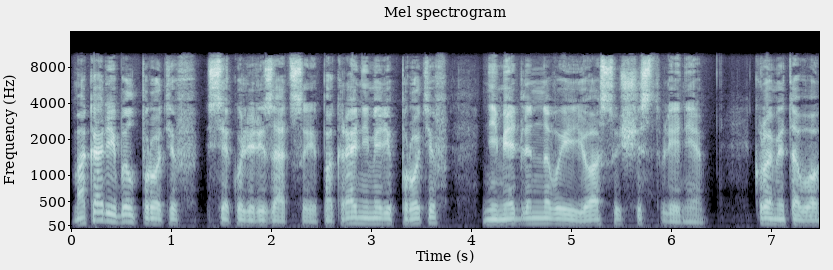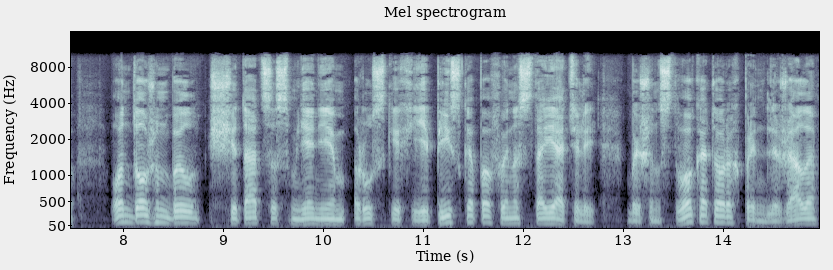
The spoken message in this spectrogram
Макарий был против секуляризации, по крайней мере, против немедленного ее осуществления. Кроме того, он должен был считаться с мнением русских епископов и настоятелей, большинство которых принадлежало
